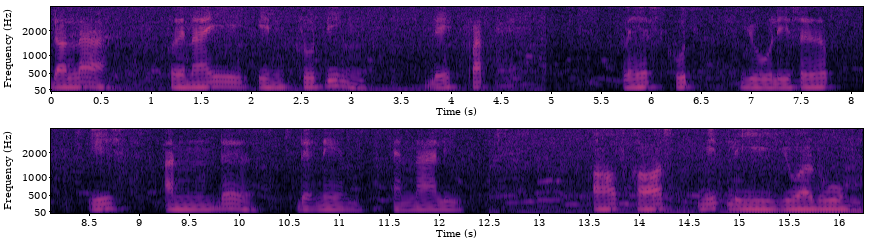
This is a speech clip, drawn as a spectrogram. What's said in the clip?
dollar per night including breakfast. Place could you reserve is under the name Anna Lee. Of course, Miss Lee, your room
